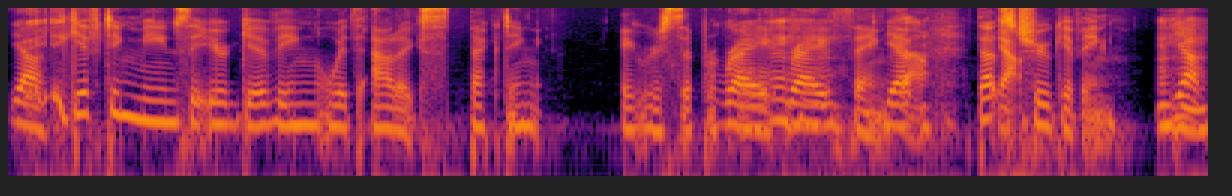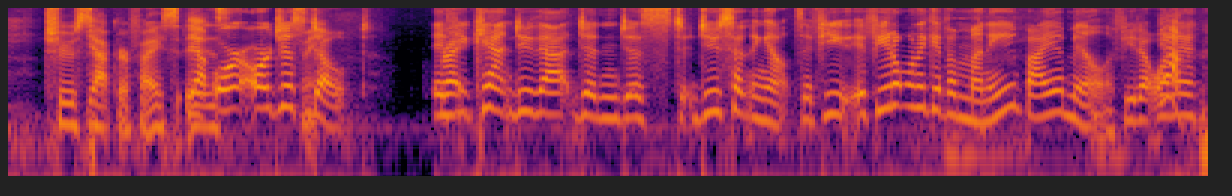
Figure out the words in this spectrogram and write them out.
Yeah. gifting means that you're giving without expecting a reciprocal Right, right. thing Yeah. that's Yeah. true giving mm-hmm. yeah. Mm-hmm. true sacrifice Yeah. is Or or just don't. If you can't do that, then just do something else. If you if you don't want to give them money, buy a meal. If you don't want to,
